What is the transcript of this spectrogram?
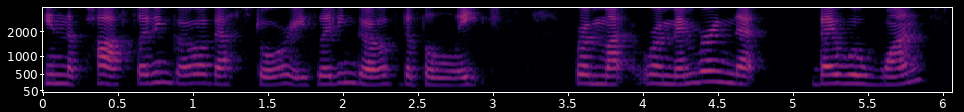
in the past, letting go of our stories, letting go of the beliefs, rem- remembering that they were once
